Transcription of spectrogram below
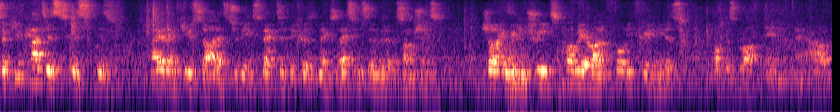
So Q cut is, is, is higher than Q star, that's to be expected because it makes less conservative assumptions, showing we can treat probably around 43 liters of this broth in an hour.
